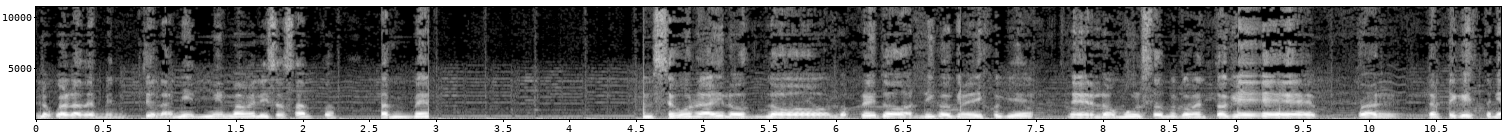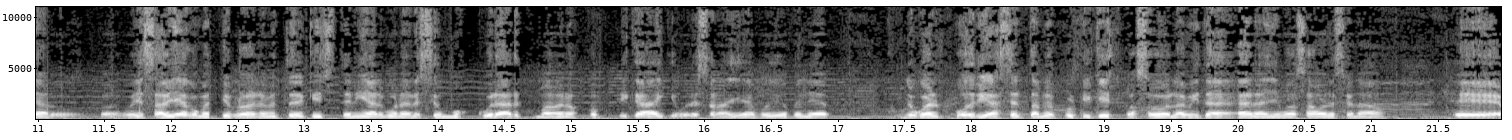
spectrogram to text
lo cual la desmintió la mi- misma Melissa Santos. Según ahí los, los, los créditos Nico, que me dijo que eh, los Mulsos me comentó que probablemente Cage tenía, sabía como que probablemente Cage tenía alguna lesión muscular más o menos complicada y que por eso nadie había podido pelear, lo cual podría ser también porque Cage pasó la mitad del año pasado lesionado. Eh,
